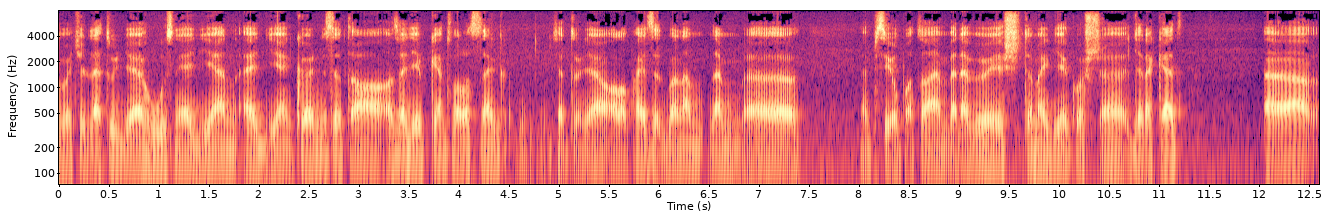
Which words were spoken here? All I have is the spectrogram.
vagy hogy le tudja húzni egy ilyen, egy ilyen környezet az egyébként valószínűleg tehát ugye alaphelyzetben nem, nem, nem pszichopata emberevő és tömeggyilkos gyereket Uh,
